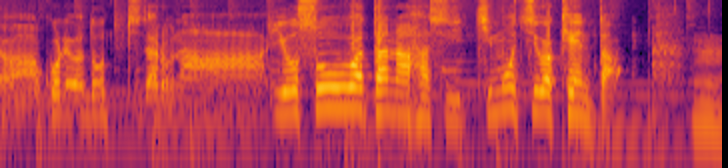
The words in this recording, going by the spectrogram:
ん。ああ、これはどっちだろうな。予想は棚橋、気持ちは健太。うん。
